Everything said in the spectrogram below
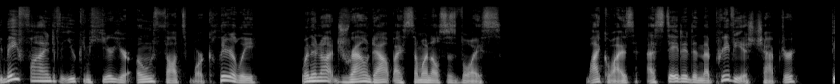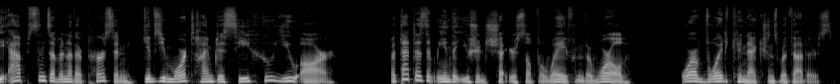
you may find that you can hear your own thoughts more clearly when they're not drowned out by someone else's voice. Likewise, as stated in the previous chapter, the absence of another person gives you more time to see who you are. But that doesn't mean that you should shut yourself away from the world or avoid connections with others.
